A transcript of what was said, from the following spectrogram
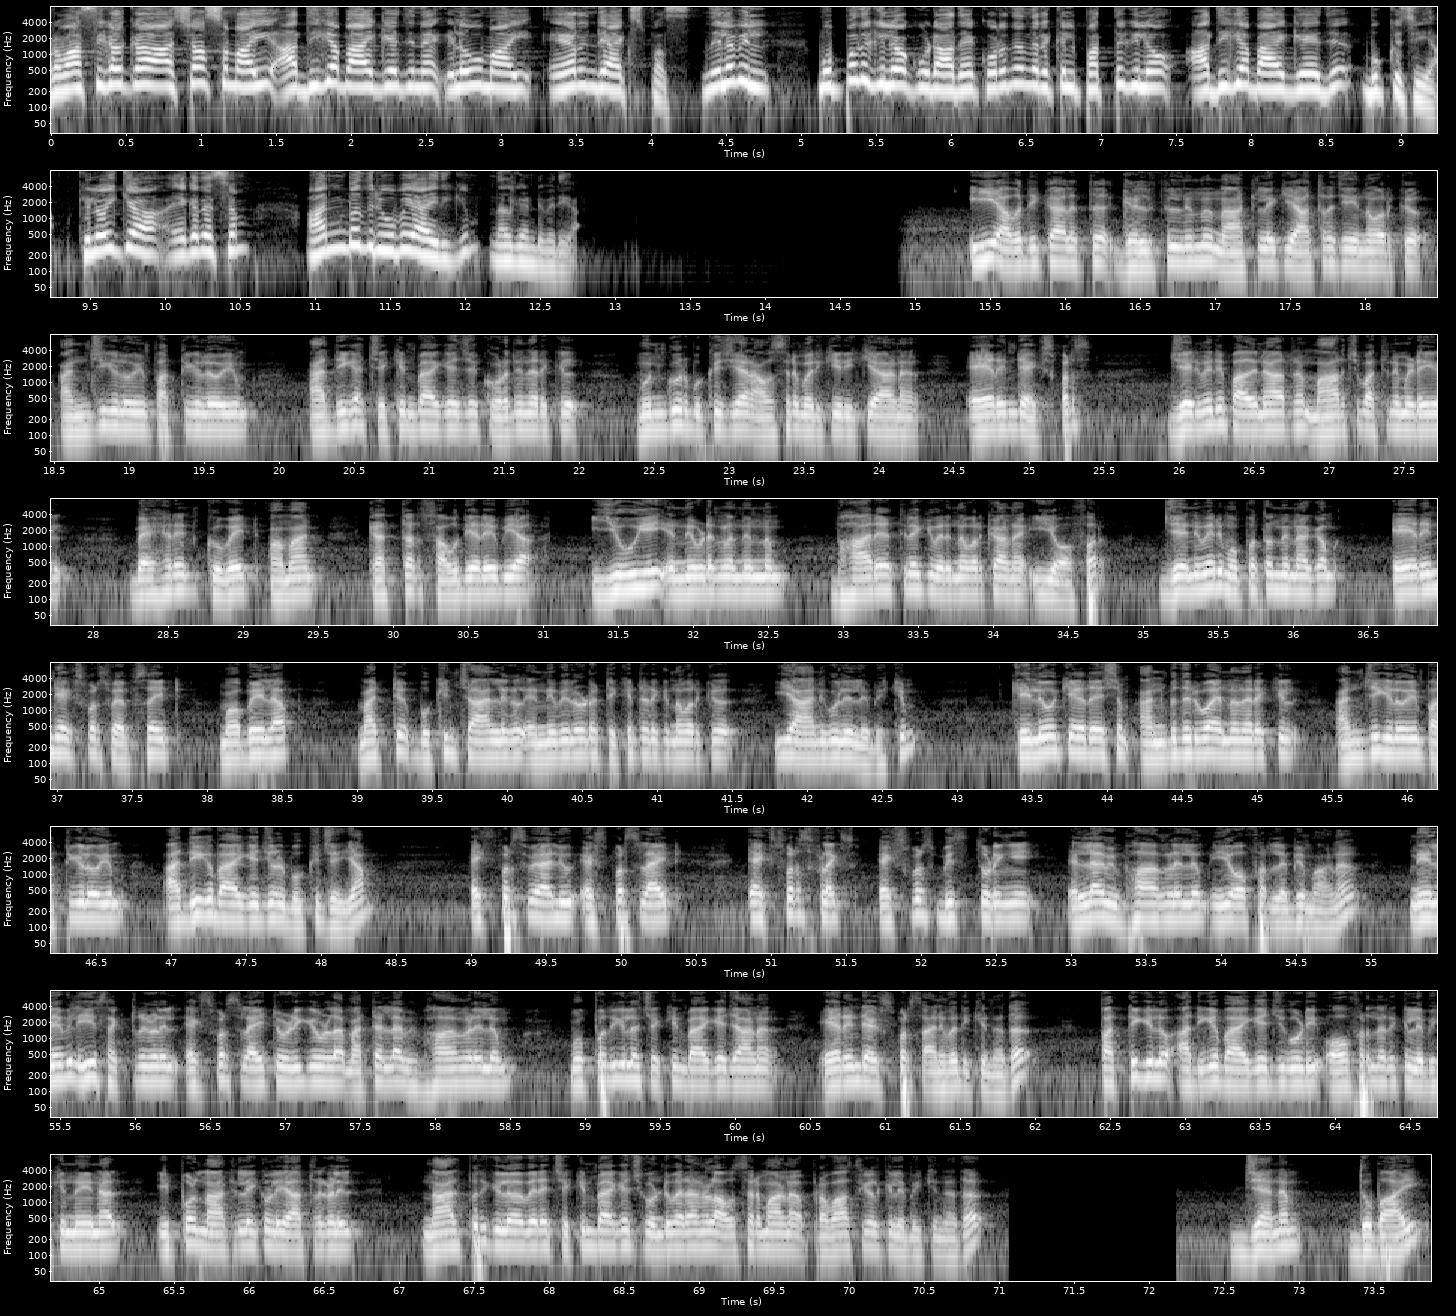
പ്രവാസികൾക്ക് ആശ്വാസമായി അധിക ബാഗേജിന് ഇളവുമായി എയർ ഇന്ത്യ എക്സ്പ്രസ്. നിലവിൽ മുപ്പത് കിലോ കൂടാതെ കുറഞ്ഞ നിരക്കിൽ പത്ത് കിലോ അധിക ബാഗേജ് ബുക്ക് ചെയ്യാം. കിലോയ്ക്ക് ഏകദേശം അൻപത് രൂപയായിരിക്കും നൽകേണ്ടി വരിക. ഈ അവധിക്കാലത്ത് ഗൾഫിൽ നിന്ന് നാട്ടിലേക്ക് യാത്ര ചെയ്യുന്നവർക്ക് അഞ്ച് കിലോയും പത്ത് കിലോയും അധിക ചെക്ക് ഇൻ ബാഗേജ് കുറഞ്ഞ നിരക്കിൽ മുൻകൂർ ബുക്ക് ചെയ്യാൻ അവസരമൊരുക്കിയിരിക്കുകയാണ് എയർ ഇന്ത്യ എക്സ്പ്രസ്. ജനുവരി പതിനാറിനും March പത്തിനുമിടയിൽ Bahrain Kuwait Oman Qatar Saudi Arabia U A എന്നിവിടങ്ങളിൽ നിന്നും ഭാരതത്തിലേക്ക് വരുന്നവർക്കാണ് ഈ ഓഫർ. ജനുവരി മുപ്പത്തൊന്നിനകം Air India Express website mobile app മറ്റ് ബുക്കിംഗ് ചാനലുകൾ എന്നിവയിലൂടെ ടിക്കറ്റ് എടുക്കുന്നവർക്ക് ഈ ആനുകൂല്യം ലഭിക്കും. കിലോയ്ക്ക് ഏകദേശം അൻപത് രൂപ എന്ന നിരക്കിൽ അഞ്ച് കിലോയും പത്ത് കിലോയും അധിക ബാഗേജുകൾ ബുക്ക് ചെയ്യാം. Express value express light express flex express biz തുടങ്ങി എല്ലാ വിഭാഗങ്ങളിലും ഈ ഓഫർ ലഭ്യമാണ്. നിലവിൽ ഈ സെക്ടറുകളിൽ എക്സ്പ്രസ് ലൈറ്റ് ഒഴികെയുള്ള മറ്റെല്ലാ വിഭാഗങ്ങളിലും മുപ്പത് കിലോ ചെക്ക് ഇൻ ബാഗേജാണ് എയർ ഇന്ത്യ എക്സ്പ്രസ് അനുവദിക്കുന്നത്. പത്ത് കിലോ അധിക ബാഗേജ് കൂടി ഓഫർ നിരക്ക് ലഭിക്കുന്നതിനാൽ ഇപ്പോൾ നാട്ടിലേക്കുള്ള യാത്രകളിൽ നാൽപ്പത് കിലോ വരെ ചെക്ക് ഇൻ ബാഗേജ് കൊണ്ടുവരാനുള്ള അവസരമാണ് പ്രവാസികൾക്ക് ലഭിക്കുന്നത്. ജനം ദുബായ്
